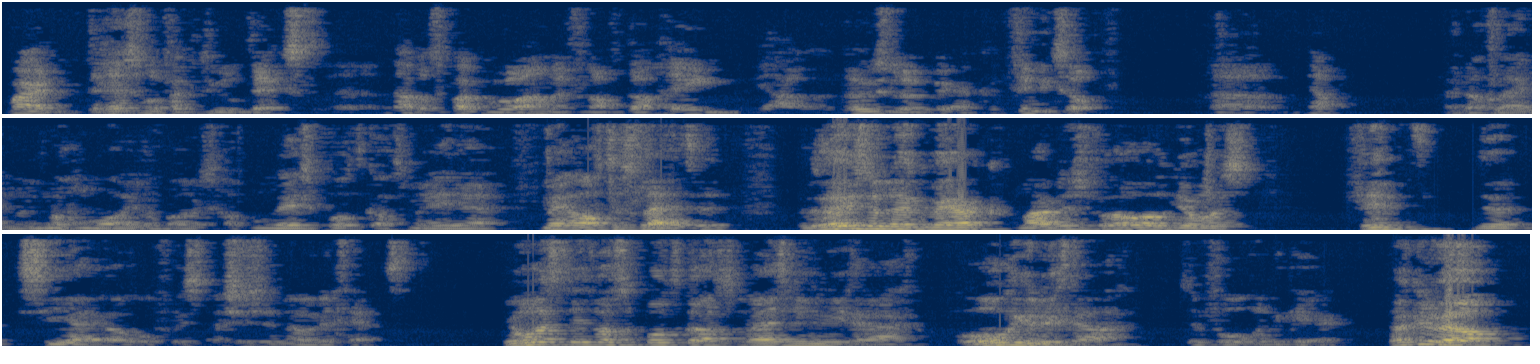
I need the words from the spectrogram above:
Maar de rest van de vacaturetekst, nou, dat sprak me wel aan. En vanaf dag één, ja, reuze leuk werk, vind ik zelf. ja. En dat lijkt me een nog mooiere boodschap om deze podcast mee, uh, mee af te sluiten. Reuze leuk werk, maar dus vooral ook jongens, vind de CIO-office als je ze nodig hebt. Jongens, dit was de podcast. Wij zien jullie graag, horen jullie graag de volgende keer. Dank jullie wel.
